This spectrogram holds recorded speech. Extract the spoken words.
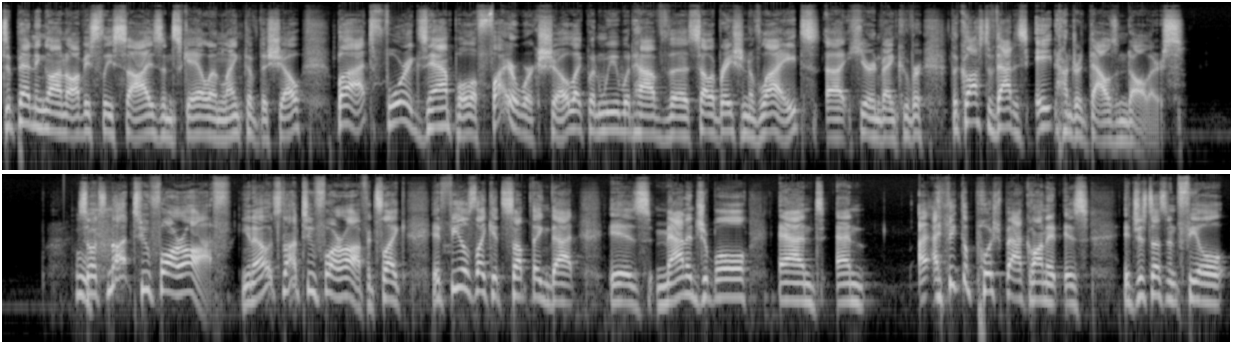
Depending on obviously size and scale and length of the show. But for example, a fireworks show, like when we would have the celebration of light uh, here in Vancouver, the cost of that is $800,000. So it's not too far off, you know? It's not too far off. It's like it feels like it's something that is manageable and and I, I think the pushback on it is it just doesn't feel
